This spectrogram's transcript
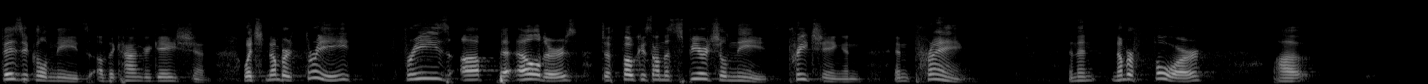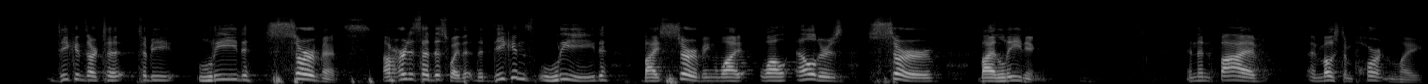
physical needs of the congregation, which, number three, frees up the elders to focus on the spiritual needs, preaching and, and praying. And then, number four, uh, deacons are to, to be lead servants. I've heard it said this way that the deacons lead by serving, while, while elders serve by leading. And then, five, and most importantly,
